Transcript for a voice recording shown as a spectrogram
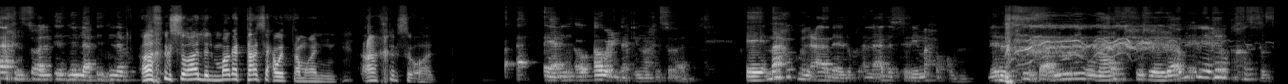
آخر سؤال بإذن الله بإذن الله. آخر سؤال للمرة التاسعة والثمانين. آخر سؤال. يعني اوعدك إنه آخر سؤال. إيه ما حكم العادة يا دكتور؟ العادة السريه ما حكمها؟ لأن سالوني وما عرفت كيف اجاوب لاني غير متخصص.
